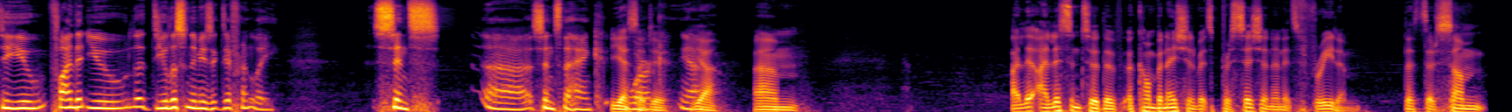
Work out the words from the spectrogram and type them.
do you find that you do you listen to music differently since uh, since the Hank Yes, work? I do. Yeah. Yeah. Um, I, li- I listen to the a combination of its precision and its freedom. That there's some,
